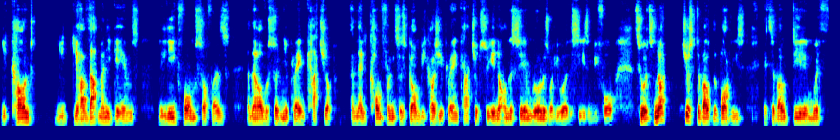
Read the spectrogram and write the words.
you can't you, you have that many games, your league form suffers, and then all of a sudden you're playing catch up and then confidence has gone because you're playing catch up. So you're not on the same roll as what you were the season before. So it's not just about the bodies, it's about dealing with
